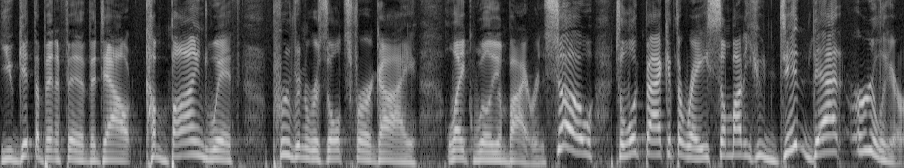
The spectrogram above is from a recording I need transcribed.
you get the benefit of the doubt combined with proven results for a guy like William Byron. So, to look back at the race, somebody who did that earlier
